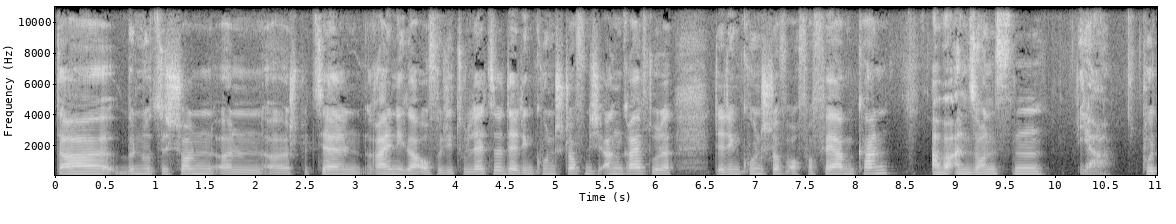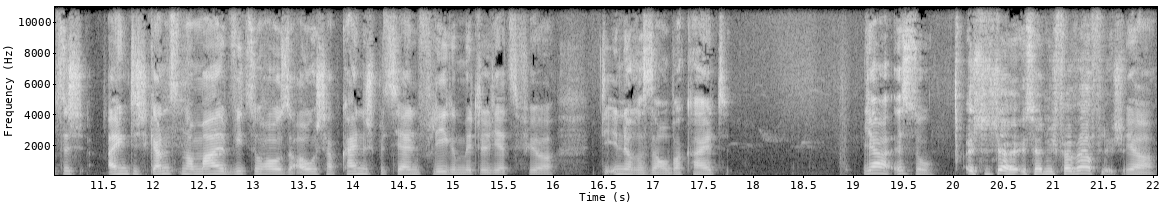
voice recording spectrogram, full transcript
Da benutze ich schon einen äh, speziellen Reiniger auch für die Toilette, der den Kunststoff nicht angreift oder der den Kunststoff auch verfärben kann. Aber ansonsten, ja, putze ich eigentlich ganz normal wie zu Hause auch. Ich habe keine speziellen Pflegemittel jetzt für die innere Sauberkeit. Ja, ist so. Es ist ja, ist ja nicht verwerflich. Ja,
